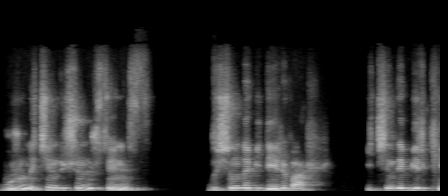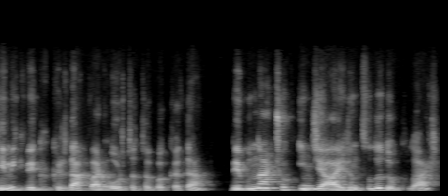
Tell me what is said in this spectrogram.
Burun için düşünürseniz dışında bir deri var, içinde bir kemik ve kıkırdak var orta tabakada ve bunlar çok ince ayrıntılı dokular.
